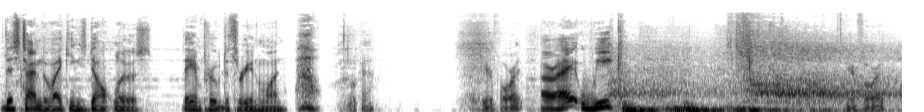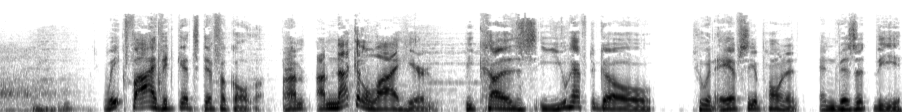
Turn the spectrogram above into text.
This time the Vikings don't lose. They improved to three and one. Wow. Okay. Here for it. All right. Week Here for it. Week five, it gets difficult. I'm I'm not going to lie here because you have to go to an AFC opponent and visit the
